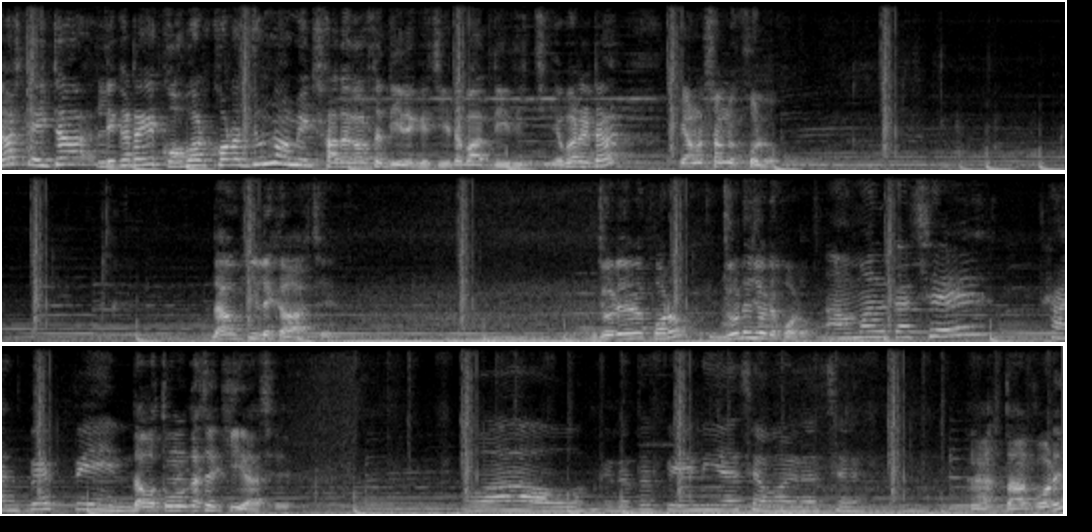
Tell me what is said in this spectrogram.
জাস্ট এইটা লেখাটাকে কভার করার জন্য আমি সাদা কাগজটা দিয়ে রেখেছি এটা বাদ দিয়ে দিচ্ছি। এবার এটা ক্যামেরার সামনে খোলো। দাও কি লেখা আছে। জোরে জোরে পড়ো জোরে জোরে পড়ো। আমার কাছে থাকবে পেন দাও তোমার কাছে কি আছে? ওয়াও এটা তো পেনই আছে আমার কাছে। হ্যাঁ তারপরে?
